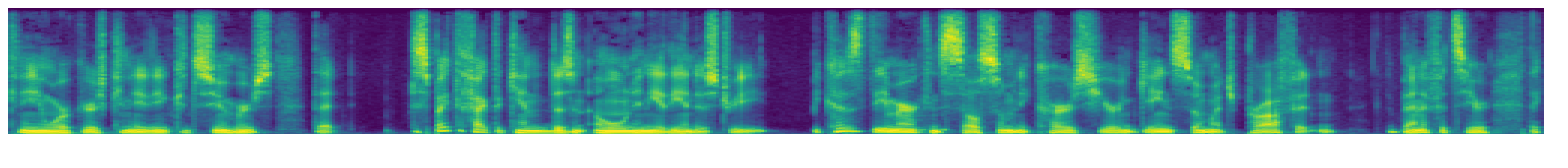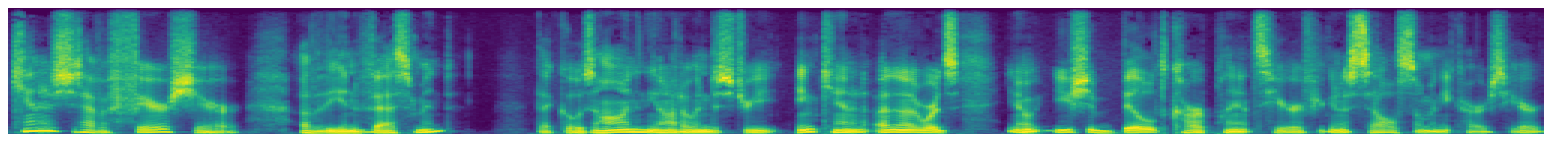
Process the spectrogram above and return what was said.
Canadian workers, Canadian consumers that despite the fact that Canada doesn't own any of the industry, because the Americans sell so many cars here and gain so much profit and the benefits here, that Canada should have a fair share of the investment that goes on in the auto industry in Canada. In other words, you know, you should build car plants here if you're going to sell so many cars here.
